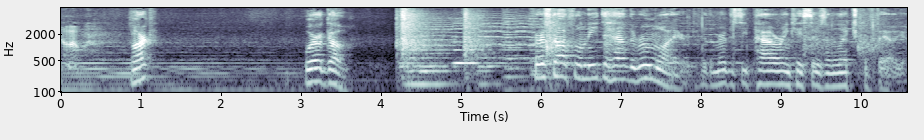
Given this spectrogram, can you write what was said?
Hello? Mark? Where go? First off, we'll need to have the room wired with emergency power in case there's an electrical failure.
